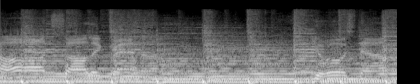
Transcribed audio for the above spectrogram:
on solid ground. Yours now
